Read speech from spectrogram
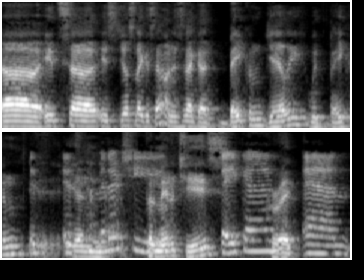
Uh, it's uh, it's just like it sounds. It's like a bacon jelly with bacon. It's uh, it's and pimento cheese, Pimento cheese. bacon, Correct. and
